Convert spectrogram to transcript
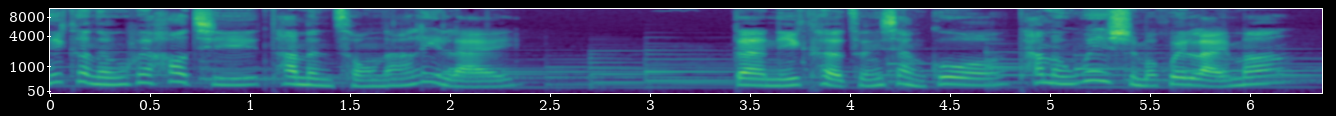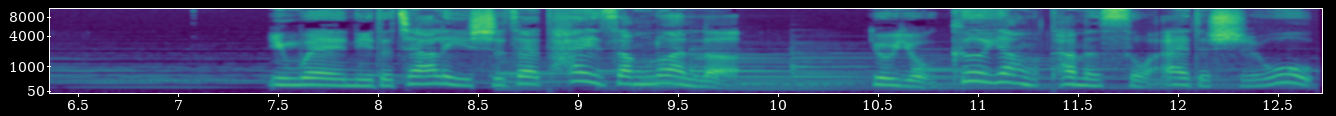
你可能会好奇它们从哪里来。但你可曾想过它们为什么会来吗？因为你的家里实在太脏乱了，又有各样它们所爱的食物，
